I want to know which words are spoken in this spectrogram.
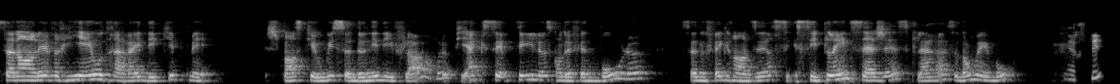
ça n'enlève rien au travail d'équipe, mais je pense que oui, se donner des fleurs, puis accepter là, ce qu'on a fait de beau, là, ça nous fait grandir. C'est plein de sagesse, Clara, c'est donc bien beau. Merci.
